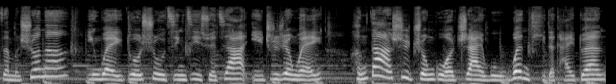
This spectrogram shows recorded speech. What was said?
怎么说呢？因为多数经济学家一致认为，恒大是中国债务问题的开端，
